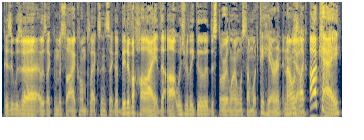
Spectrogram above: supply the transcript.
because it was a it was like the Messiah complex, and it's like a bit of a high. The art was really good, the storyline was somewhat coherent, and I was Yeah. like, okay.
